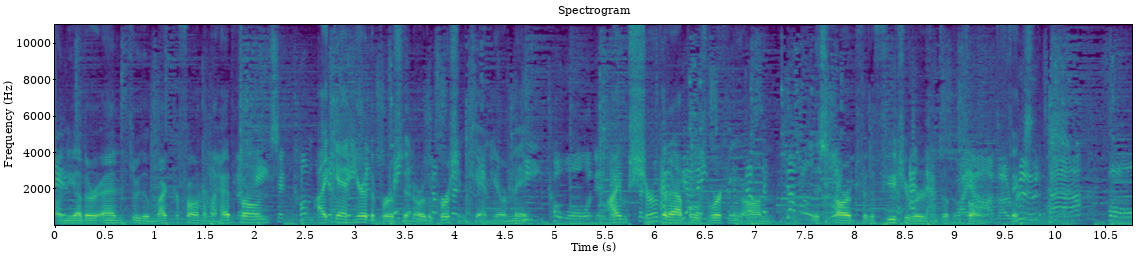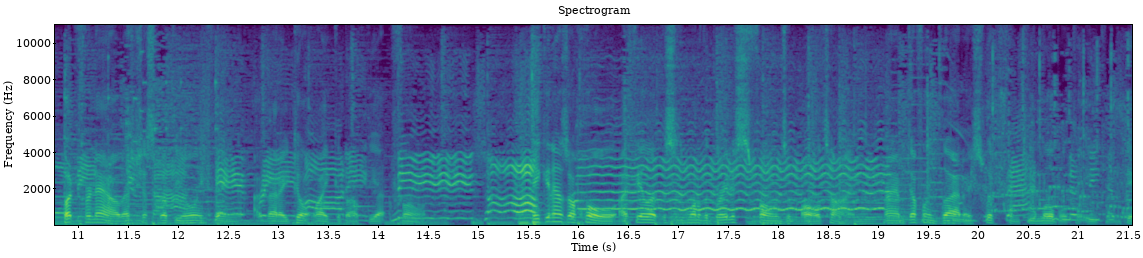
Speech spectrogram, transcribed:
on the other end through the microphone on the headphones, I can't hear the person or the person can't hear me. I'm sure that Apple is working on this hard for the future versions of the phone to fix this. But for now, that's just about the only thing that I don't like about the phone. Taken as a whole, I feel that this is one of the greatest phones of all time, I am definitely glad I switched from T-Mobile to AT&T.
